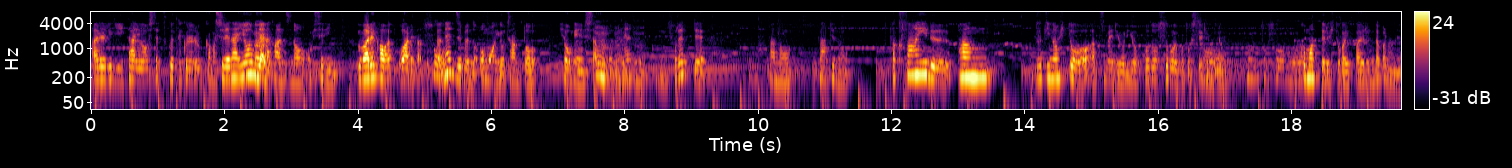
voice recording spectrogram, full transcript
アレルギー対応して作ってくれるかもしれないよみたいな感じのお店に生まれ変われたってことだよね。そう。自分の思いをちゃんと表現したことでね、うんそれってあのなんていうの？たくさんいるパン好きの人を集めるよりよっぽどすごいことしてるよね本当そう思う。困ってる人がいっぱいいるんだからね。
